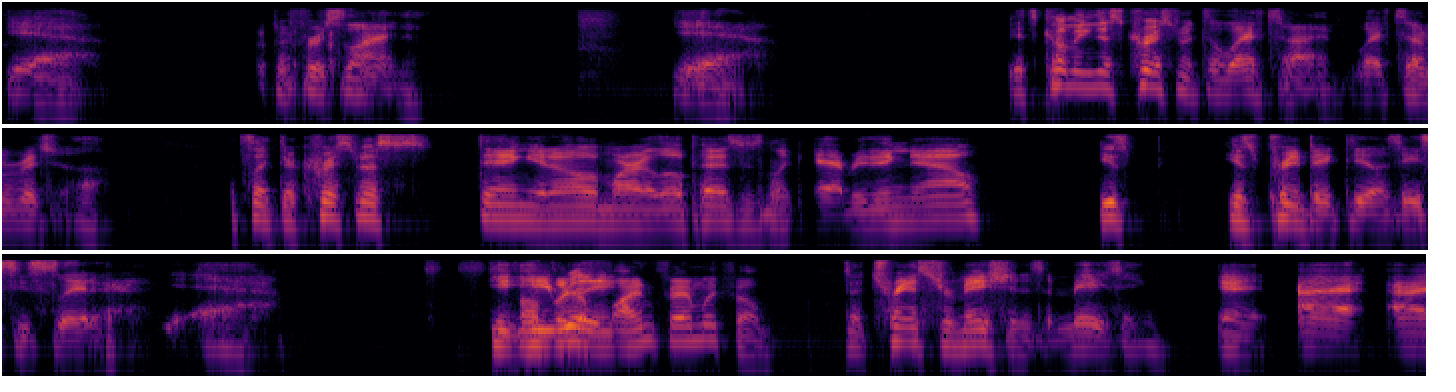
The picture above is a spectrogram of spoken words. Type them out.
Yeah. That's my first line. Yeah. It's coming this Christmas to Lifetime. Lifetime original. It's like their Christmas thing, you know. Mario Lopez is in, like everything now. He's he's pretty big deal as AC Slater. Yeah. He, Sounds he like really a fine family film. the transformation is amazing. And I I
